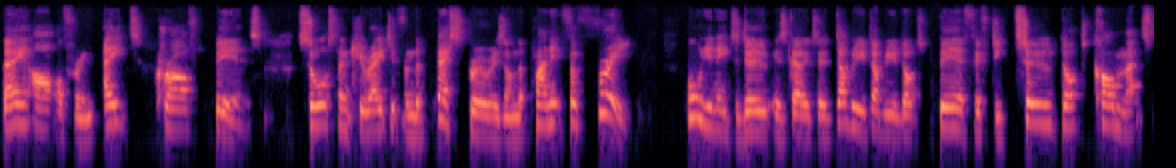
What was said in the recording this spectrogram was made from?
They are offering eight craft beers, sourced and curated from the best breweries on the planet for free. All you need to do is go to www.beer52.com. That's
